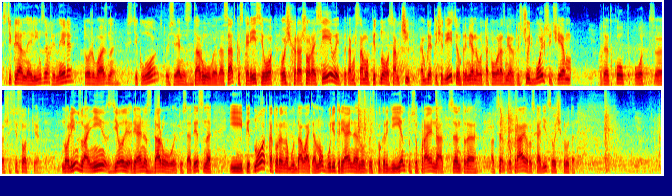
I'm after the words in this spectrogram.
Стеклянная линза, френеля, тоже важно. Стекло, то есть реально здоровая насадка, скорее всего, очень хорошо рассеивает, потому что само пятно, сам чип MG1200, он примерно вот такого размера, то есть чуть больше, чем вот этот коп от 600 -ки но линзу они сделали реально здоровую. То есть, соответственно, и пятно, от которого она будет давать, оно будет реально, ну, то есть по градиенту все правильно от центра, от центра краю расходиться очень круто.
